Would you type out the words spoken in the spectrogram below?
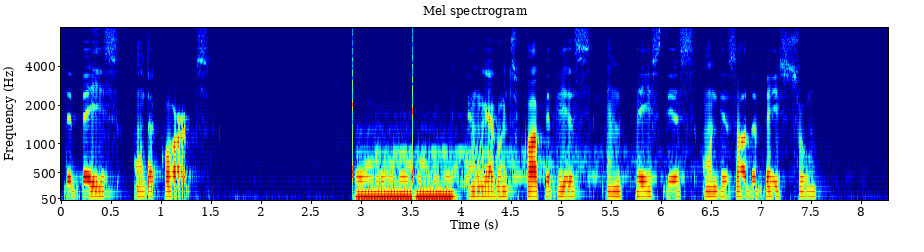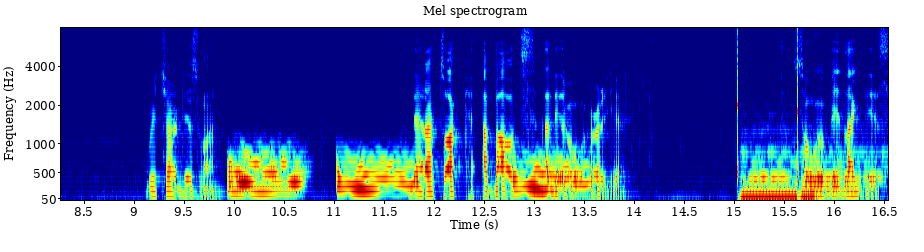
The bass on the chords. And we are going to copy this and paste this on this other bass too, which are this one, that I talked about a little earlier. So we'll be like this.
